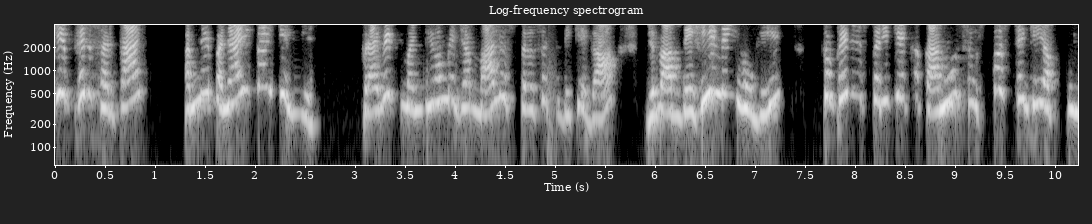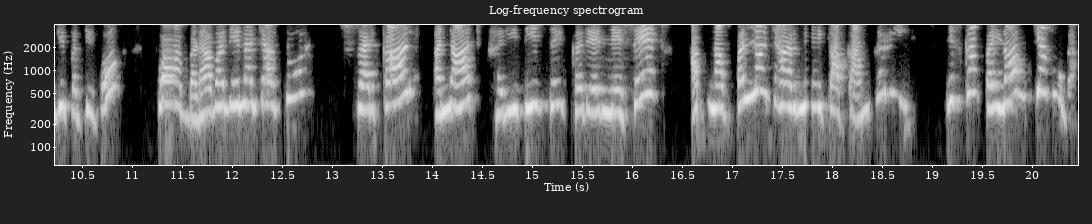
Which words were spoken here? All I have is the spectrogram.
कि फिर सरकार हमने बनाई काय के लिए। प्राइवेट मंडियों में जब माल इस तरह से दिखेगा जवाबदेही नहीं होगी तो फिर इस तरीके का कानून स्पष्ट है कि आप पूंजीपति को तो आप बढ़ावा देना चाहते हो। सरकार अनाज खरीदी से, खरीदने से अपना पल्ला झाड़ने का काम कर रही है। इसका परिणाम क्या होगा?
